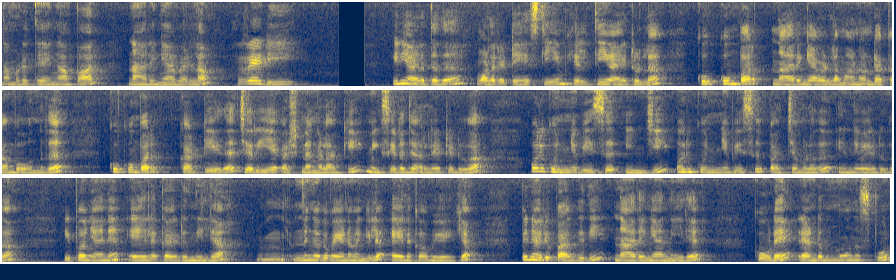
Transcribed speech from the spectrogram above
നമ്മുടെ തേങ്ങാപ്പാൽ നാരങ്ങ വെള്ളം റെഡി ഇനി അടുത്തത് വളരെ ടേസ്റ്റിയും ഹെൽത്തിയും ആയിട്ടുള്ള കുക്കുംബർ നാരങ്ങ വെള്ളമാണ് ഉണ്ടാക്കാൻ പോകുന്നത്. കുക്കുംബർ കട്ട് ചെയ്ത് ചെറിയ കഷ്ണങ്ങളാക്കി മിക്സിയുടെ ജാറിലേക്ക് ഇടുക. ഒരു കുഞ്ഞു പീസ് ഇഞ്ചി ഒരു കുഞ്ഞു പീസ് പച്ചമുളക് എന്നിവ ഇടുക. ഇപ്പോൾ ഞാൻ ഏലക്ക ഇടുന്നില്ല. നിങ്ങൾക്ക് വേണമെങ്കിൽ ഏലക്ക ഉപയോഗിക്കാം. പിന്നെ ഒരു പകുതി നാരങ്ങ നീര് കൂടെ രണ്ട് മൂന്ന് സ്പൂൺ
